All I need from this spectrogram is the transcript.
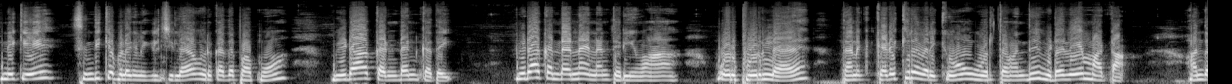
இன்றைக்கி சிந்திக்க பழக நிகழ்ச்சியில் ஒரு கதை பார்ப்போம். விடா கண்டன் கதை. விடா கண்டன்னா என்னன்னு தெரியுமா? ஒரு பொருளை தனக்கு கிடைக்கிற வரைக்கும் ஒருத்தன் வந்து விடவே மாட்டான். அந்த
